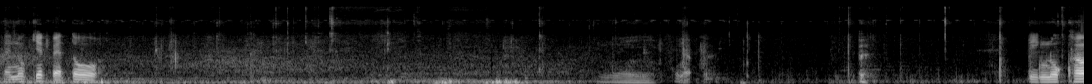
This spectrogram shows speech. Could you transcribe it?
แต่นกเจ็ดแปดตัวนี่เนาะ ปีกนกเขา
